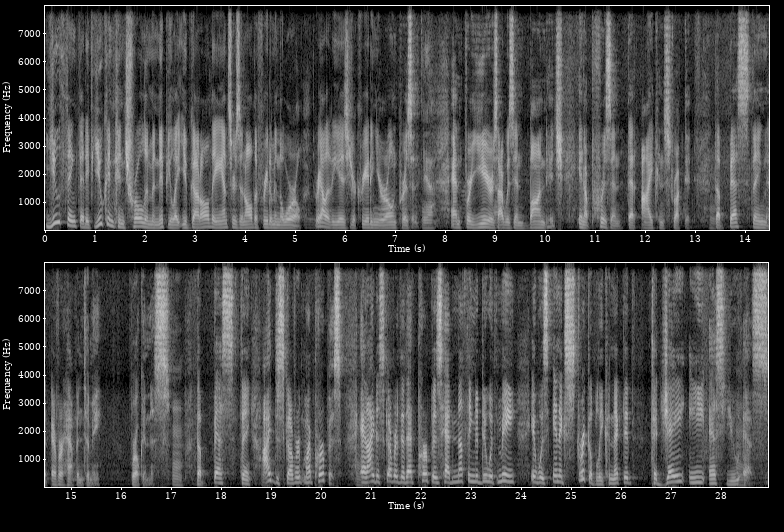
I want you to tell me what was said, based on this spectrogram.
you think that if you can control and manipulate, you've got all the answers and all the freedom in the world. The reality is you're creating your own prison. Yeah. And for years yeah. I was in bondage in a prison that I constructed. Mm. The best thing that ever happened to me, brokenness. Mm. The best thing. Mm. I discovered my purpose. And I discovered that that purpose had nothing to do with me. It was inextricably connected to J E S U S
